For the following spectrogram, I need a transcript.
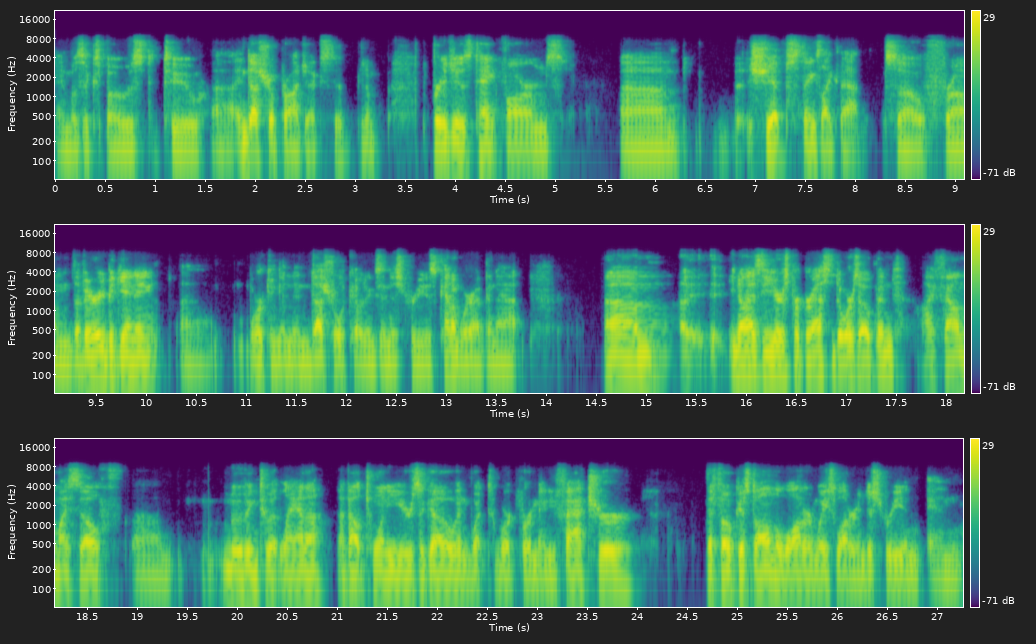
and was exposed to uh, industrial projects, you know, bridges, tank farms, um, ships, things like that. So from the very beginning, uh, working in the industrial coatings industry is kind of where I've been at. Um, uh, you know, as the years progressed, doors opened. I found myself um, moving to Atlanta about 20 years ago and went to work for a manufacturer that focused on the water and wastewater industry and, and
